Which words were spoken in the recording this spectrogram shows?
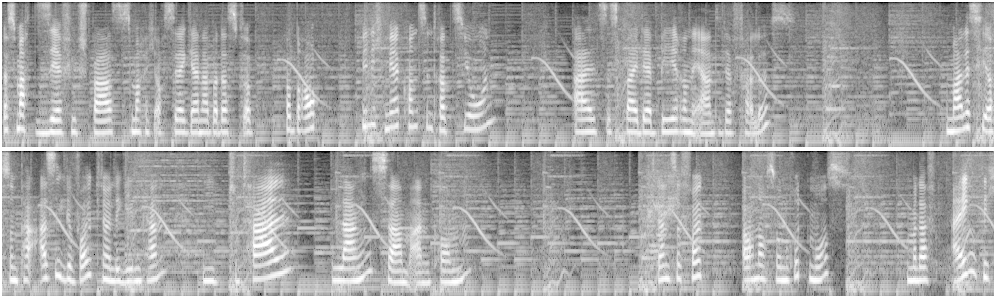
Das macht sehr viel Spaß. Das mache ich auch sehr gerne, aber das verbraucht, finde ich, mehr Konzentration als es bei der Beerenernte der Fall ist. Zumal es hier auch so ein paar assige Wollknäule geben kann, die total langsam ankommen. Das Ganze folgt auch noch so einen Rhythmus. Man darf, eigentlich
